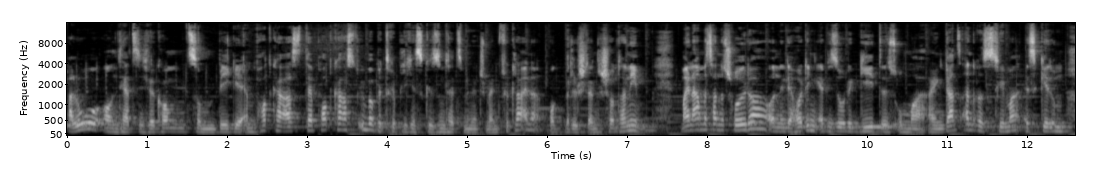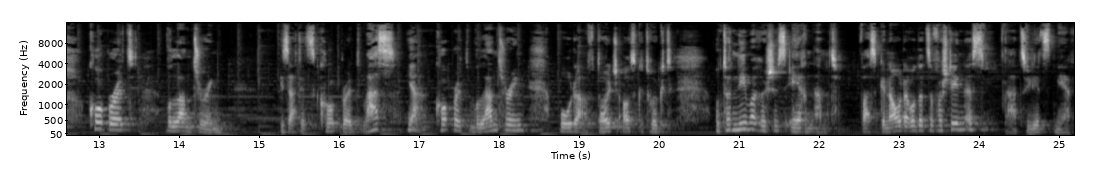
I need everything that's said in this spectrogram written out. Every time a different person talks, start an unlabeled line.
Hallo und herzlich willkommen zum BGM Podcast, der Podcast über betriebliches Gesundheitsmanagement für kleine und mittelständische Unternehmen. Mein Name ist Hannes Schröder und in der heutigen Episode geht es um ein ganz anderes Thema. Es geht um Corporate Volunteering. Ich sage jetzt Corporate was? Ja, Corporate Volunteering oder auf Deutsch ausgedrückt unternehmerisches Ehrenamt. Was genau darunter zu verstehen ist, dazu jetzt mehr.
